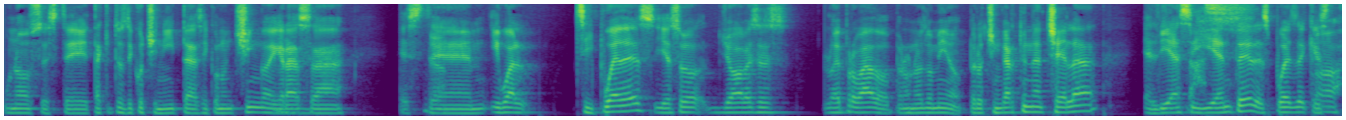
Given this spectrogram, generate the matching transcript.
unos este, taquitos de cochinitas y con un chingo de grasa. Este, igual, si puedes, y eso yo a veces lo he probado, pero no es lo mío, pero chingarte una chela el día siguiente después de que... Ah.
